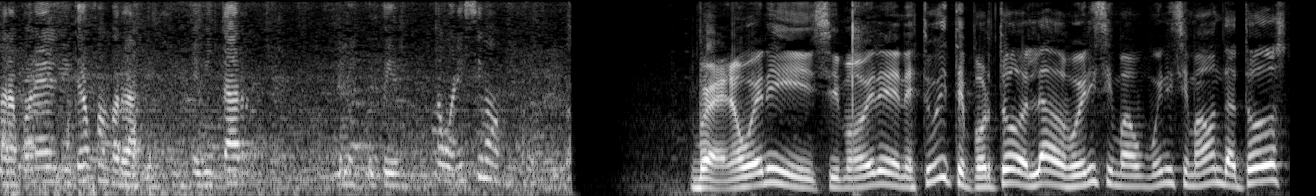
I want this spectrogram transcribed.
para poner el micrófono para evitar el escupir. Está buenísimo. Bueno, buenísimo, Belén. Estuviste por todos lados, buenísima, buenísima onda todos.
